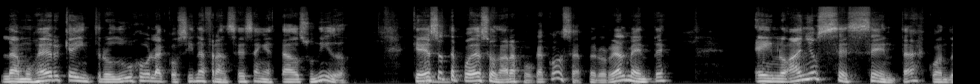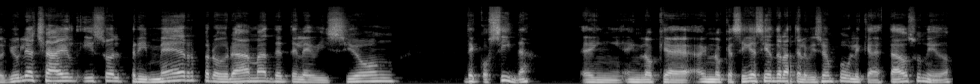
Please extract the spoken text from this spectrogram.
la mujer que introdujo la cocina francesa en Estados Unidos. Que eso te puede sonar a poca cosa, pero realmente en los años 60, cuando Julia Child hizo el primer programa de televisión de cocina en, lo que, en lo que sigue siendo la televisión pública de Estados Unidos.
